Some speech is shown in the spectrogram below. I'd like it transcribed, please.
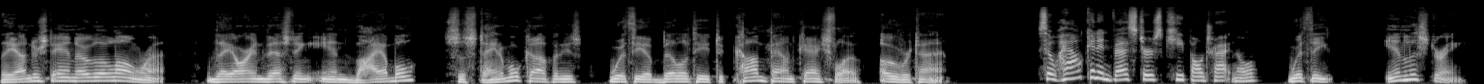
They understand over the long run they are investing in viable, sustainable companies with the ability to compound cash flow over time. So, how can investors keep on track, Noel? With the endless string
